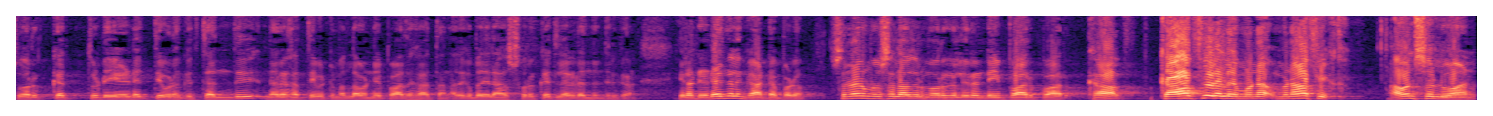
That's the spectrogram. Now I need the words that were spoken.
சொர்க்கத்துடைய இடத்தை உனக்கு தந்து நரகத்தை விட்டு மல்ல உன்னை பாதுகாத்தான். அதுக்கு பதிலாக சொர்க்கத்தில் இடம் தந்திருக்கான் இரண்டு இடங்களும் காட்டப்படும். சுனர் முசலாதுல் அவர்கள் இரண்டையும் பார்ப்பார். கா காஃபிர் அல்லது முனா முனாஃபிக். அவன் சொல்லுவான்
